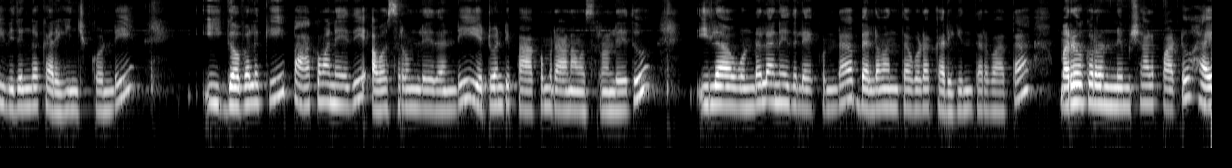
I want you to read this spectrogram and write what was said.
ఈ విధంగా కరిగించుకోండి. ఈ గవ్వలకి పాకం అనేది అవసరం లేదండి. ఎటువంటి పాకం రానవసరం లేదు. ఇలా ఉండలు అనేది లేకుండా బెల్లం అంతా కూడా కరిగిన తర్వాత మరొక రెండు నిమిషాల పాటు హై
